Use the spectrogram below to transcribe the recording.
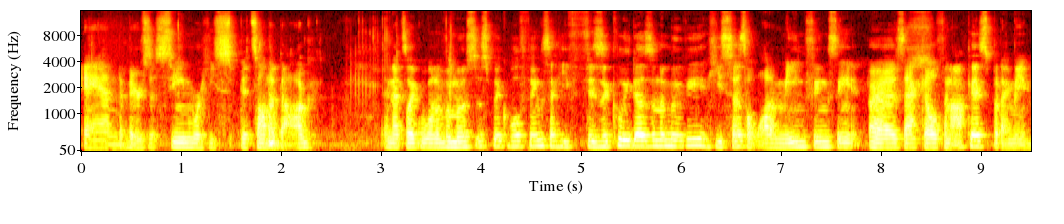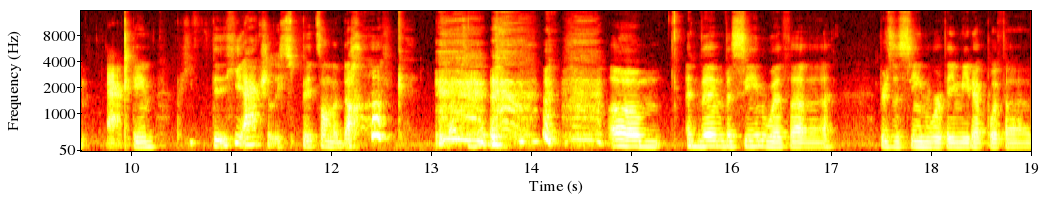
and there's a scene where he spits on a dog. And that's like one of the most despicable things that he physically does in a movie. He says a lot of mean things to uh, Zach Galifianakis, but I mean acting. But he he actually spits on a dog. um, and then the scene with uh, there's a scene where they meet up with uh,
